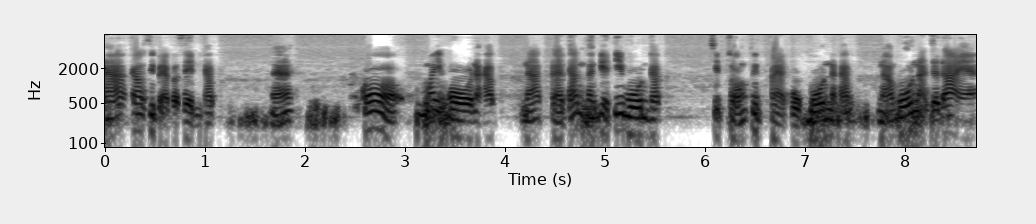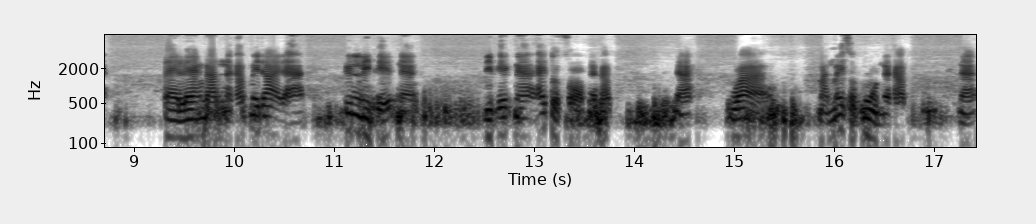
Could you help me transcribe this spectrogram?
นะฮะ98%ครับนะ ก็ไม่พอนะครับนะแต่ท่านสังเกตที่โวลต์ครับ12.86โวลต์นะครับนะโวลต์อาจจะได้ฮะแต่แรงดันนะครับไม่ได้นะฮะขึ้นรีเพสนะรีเพสนะให้ตรวจสอบนะครับนะว่ามันไม่สมบูรณ์นะครับนะ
